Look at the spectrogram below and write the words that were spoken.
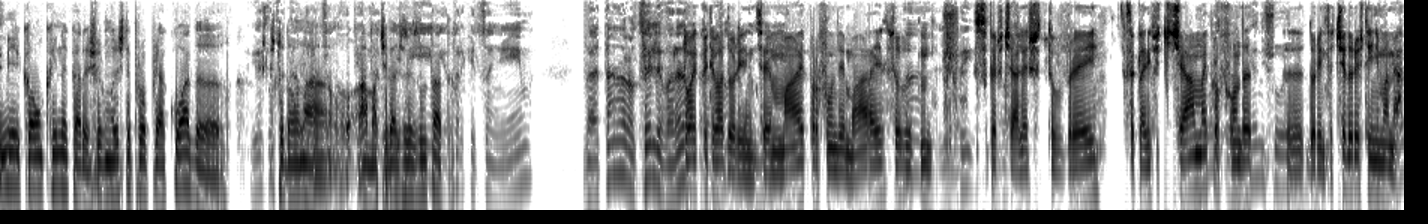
Mie e ca un câine care își urmărește propria coadă și totdeauna am același rezultat. Tu ai câteva dorințe mai profunde, mai superficiale și tu vrei să clarifici cea mai profundă dorință. Ce dorește inima mea?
